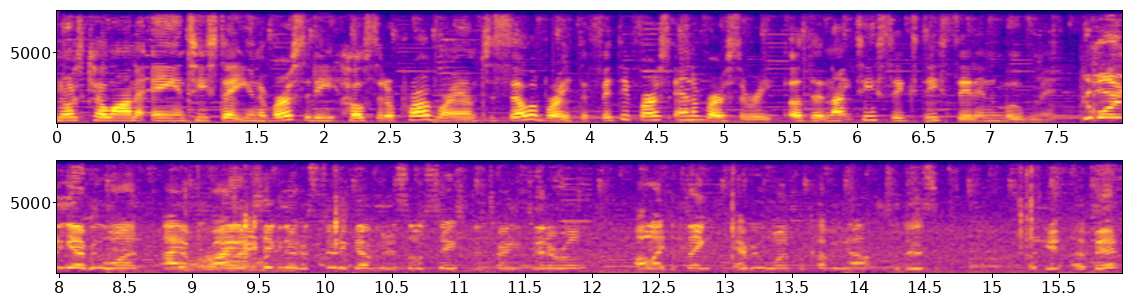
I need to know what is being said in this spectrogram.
North Carolina A&T State University hosted a program to celebrate the 51st anniversary of the 1960 sit-in movement. Good morning, everyone. I am Brian Tigner, the Student Government Association Attorney General. I'd like to thank everyone for coming out to this event.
